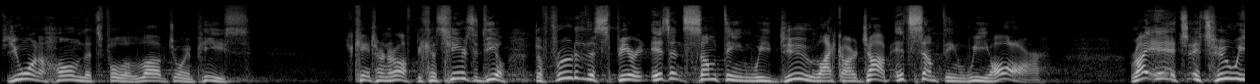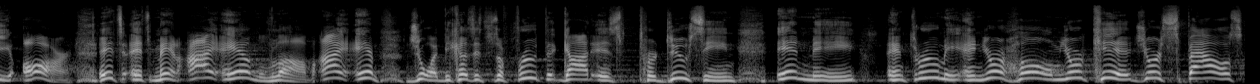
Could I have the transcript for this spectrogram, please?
If you want a home that's full of love, joy, and peace, you can't turn it off because here's the deal the fruit of the Spirit isn't something we do like our job, it's something we are right? It's, it's who we are. It's, it's, man, I am love. I am joy because it's the fruit that God is producing in me and through me. And your home, your kids, your spouse,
